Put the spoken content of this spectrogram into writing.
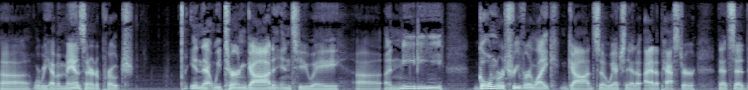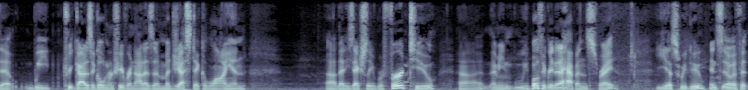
uh, where we have a man centered approach, in that we turn God into a uh, a needy, golden retriever like God. So we actually had a, I had a pastor that said that we treat God as a golden retriever, not as a majestic lion uh, that he's actually referred to. Uh, I mean, we both agree that it happens, right? Yes, we do. And so if it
